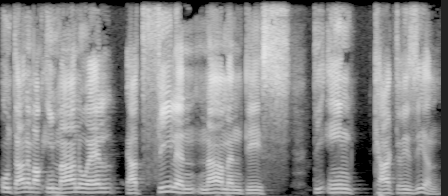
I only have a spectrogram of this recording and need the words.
unter anderem auch Immanuel. Er hat viele Namen, die's, die ihn charakterisieren.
